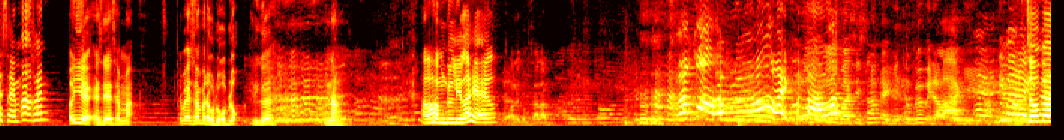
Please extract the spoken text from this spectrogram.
SMA kan? Oh iya SD SMA. Tapi SMA pada goblok-goblok jadi gue menang. Alhamdulillah ya El. Waalaikumsalam. Kalau basis lo kayak gitu gue beda lagi. Coba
